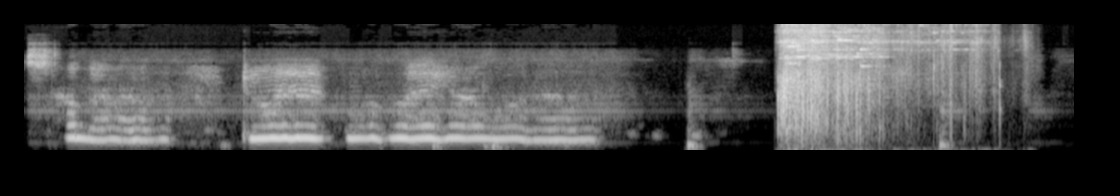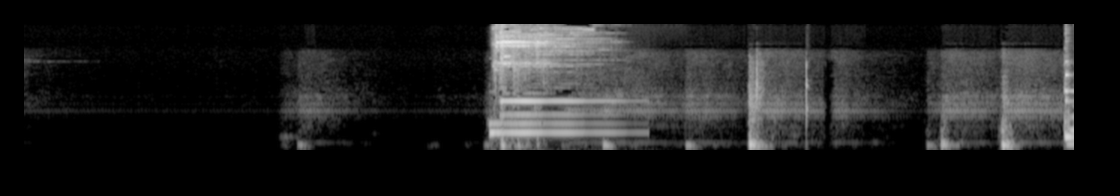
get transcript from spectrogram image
Summer, doing it the way I wanna. Hey!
